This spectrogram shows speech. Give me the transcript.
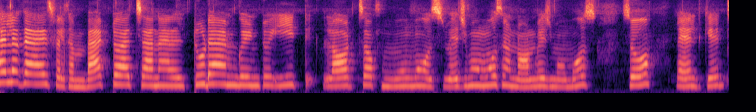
Hello guys, welcome back to our channel. Today I'm going to eat lots of momos, veg momos and non-veg momos. So let's get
